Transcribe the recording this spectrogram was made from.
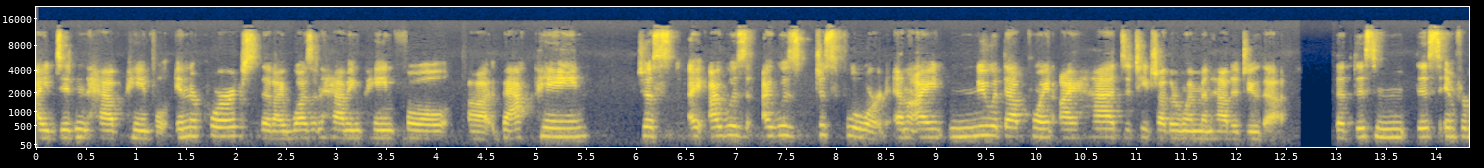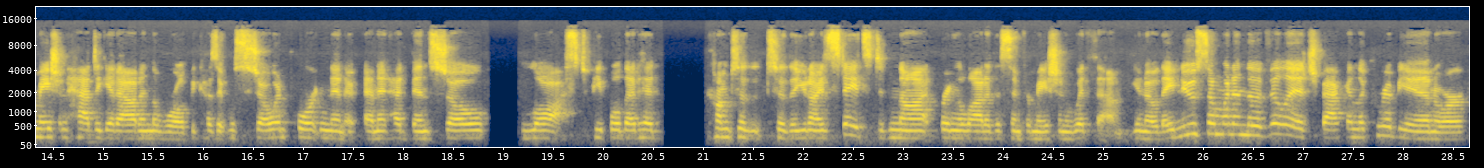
I didn't have painful intercourse, that I wasn't having painful uh, back pain, just I, I, was I was just floored, and I knew at that point I had to teach other women how to do that. That this this information had to get out in the world because it was so important and it, and it had been so lost. People that had come to the, to the United States did not bring a lot of this information with them. You know, they knew someone in the village back in the Caribbean or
